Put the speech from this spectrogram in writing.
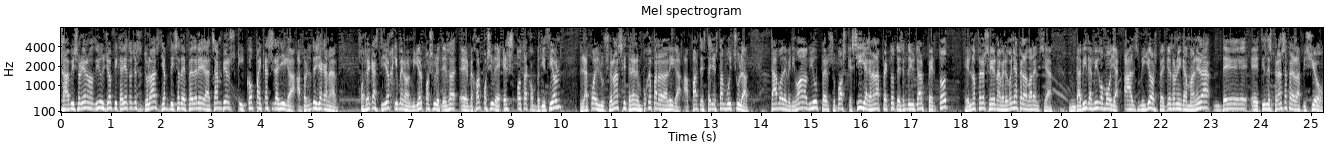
Javi Soriano diu, jo ficaria tots els titulars, ja hem deixat de perdre la Champions i Copa i quasi la Lliga. A per totes ja ganar. José Castillo Jimeno, el mejor posible, el mejor posible es otra competición, la cual ilusionarse y tener empuje para la Liga. Aparte, este año está muy chula. Tavo de Benimodo diu, per supost que sí, ja ganarà per tot, hem de lluitar per tot, el no fer-ho seria una vergonya per al València. David Amigo Moya, als millors, perquè és l'única manera de eh, tindre esperança per a l'afició.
